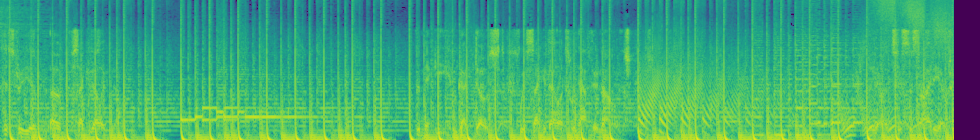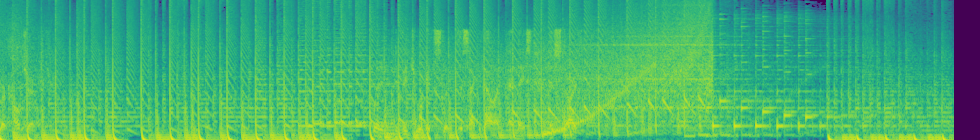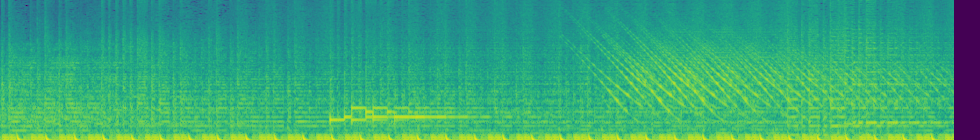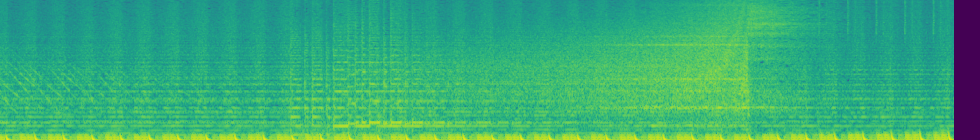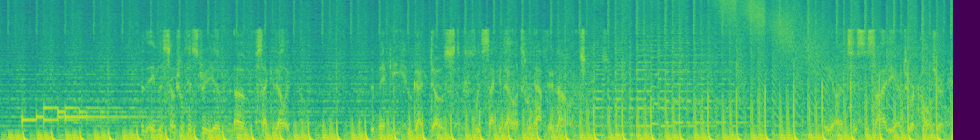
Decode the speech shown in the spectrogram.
history of, of psychedelic social history of, of psychedelic, the Mickey who got dosed with psychedelics without their knowledge. The unto society, into our culture.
